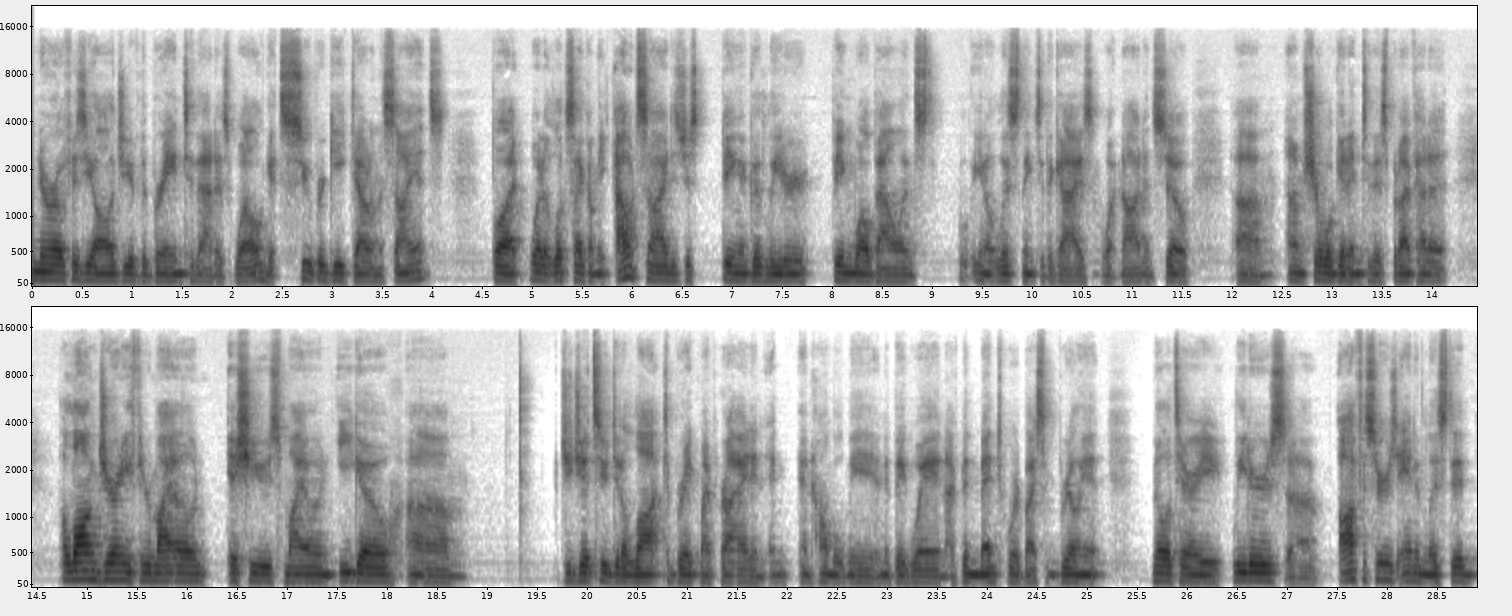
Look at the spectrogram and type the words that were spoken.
neurophysiology of the brain to that as well. Get super geeked out on the science, but what it looks like on the outside is just being a good leader, being well balanced, you know, listening to the guys and whatnot. And so, um, I'm sure we'll get into this, but I've had a a long journey through my own issues, my own ego. Um, jiu-jitsu did a lot to break my pride and, and, and humble me in a big way. And I've been mentored by some brilliant military leaders, uh, officers, and enlisted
